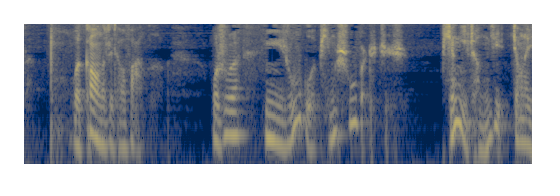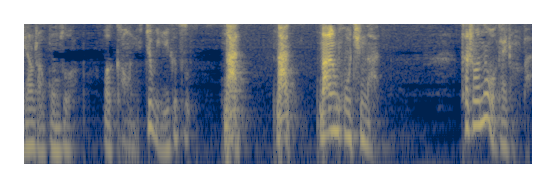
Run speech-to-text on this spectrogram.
他，我告诉他这条法则，我说你如果凭书本的知识，凭你成绩，将来想找工作，我告诉你就一个字，难，难，难乎其难。他说那我该怎么办？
